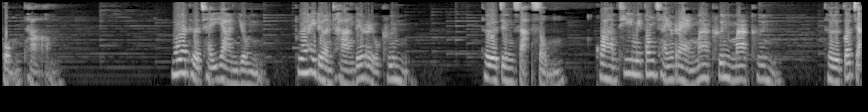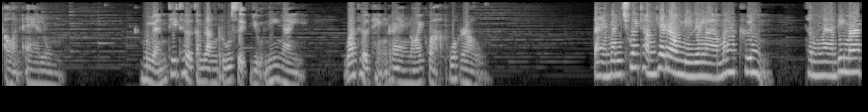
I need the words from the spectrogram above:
ผมถาม เมื่อเธอใช้ยานยนต์เพื่อให้เดินทางได้เร็วขึ้น เธอจึงสะสม ความที่ไม่ต้องใช้แรงมากขึ้นมากขึ้น เธอก็จะอ่อนแอลง เหมือนที่เธอกำลังรู้สึกอยู่นี่ไง ว่าเธอแข็งแรงน้อยกว่าพวกเรา แต่มันช่วยทำให้เรามีเวลามากขึ้นทำงานได้มาก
